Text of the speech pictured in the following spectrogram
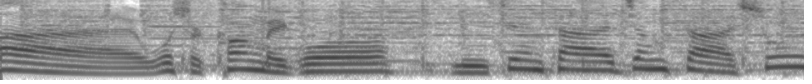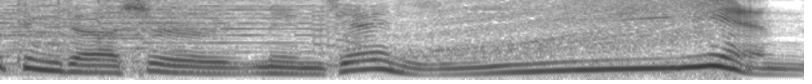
嗨，我是康美国。你现在正在收听的是《民间一面》，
